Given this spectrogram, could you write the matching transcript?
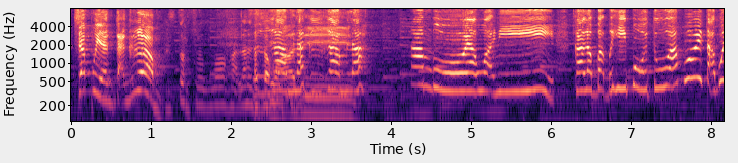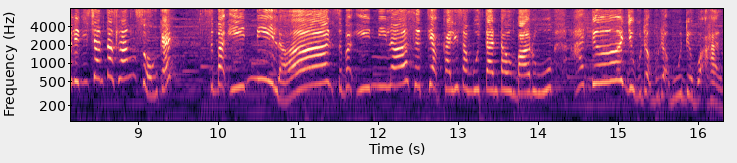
Siapa yang tak geram? Astagfirullahalazim. Geram lah, geram lah. Amboi awak ni. Kalau bab berhibur tu, amboi tak boleh dicantas langsung kan? Sebab inilah, sebab inilah setiap kali sambutan tahun baru, ada je budak-budak muda buat hal.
